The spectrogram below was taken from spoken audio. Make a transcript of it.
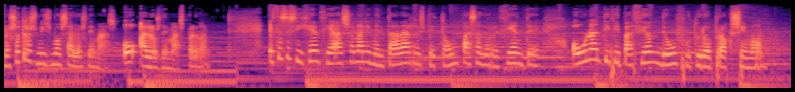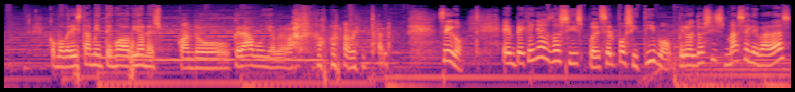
nosotros mismos a los demás, o a los demás, perdón. Estas exigencias son alimentadas respecto a un pasado reciente o una anticipación de un futuro próximo. Como veréis también tengo aviones cuando grabo y abro la, la ventana. Sigo. En pequeñas dosis puede ser positivo, pero en dosis más elevadas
